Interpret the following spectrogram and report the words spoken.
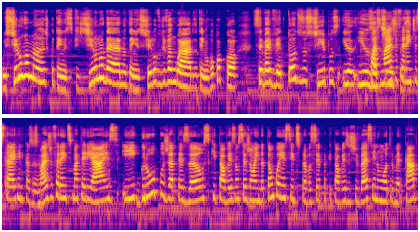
o estilo romântico, tem o estilo moderno, tem o estilo de vanguarda, tem o rococó. Você vai ver todos os tipos e, e os Com artistas. as mais diferentes técnicas, os é. mais diferentes materiais e grupos de artesãos que talvez não sejam ainda tão conhecidos para você, porque talvez estivessem num outro mercado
